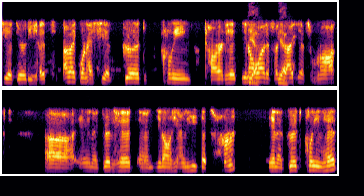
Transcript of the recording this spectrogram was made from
see a dirty hit. I like when I see a good, clean, hard hit. You know Yeah, what? If a yeah. guy gets rocked uh, in a good hit, and you know, and he gets hurt in a good, clean hit,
